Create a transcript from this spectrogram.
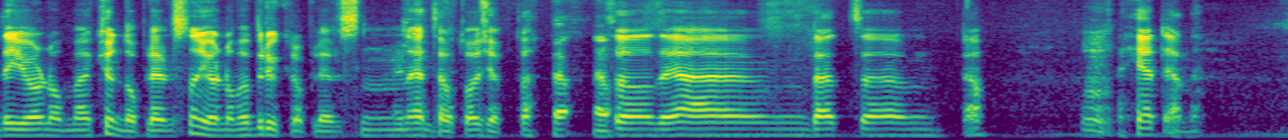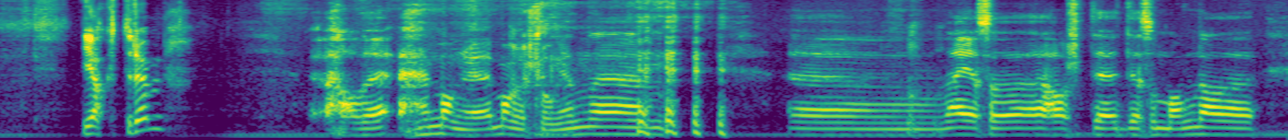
det gjør noe med kundeopplevelsen og gjør noe med brukeropplevelsen etter at du har kjøpt det. Ja, ja. Så det er, det er et eh, Ja, er helt enig. Jaktdrøm? Ja, det er mange, mangeslungen. eh, eh, nei, altså, jeg har, det, det så mange, da.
